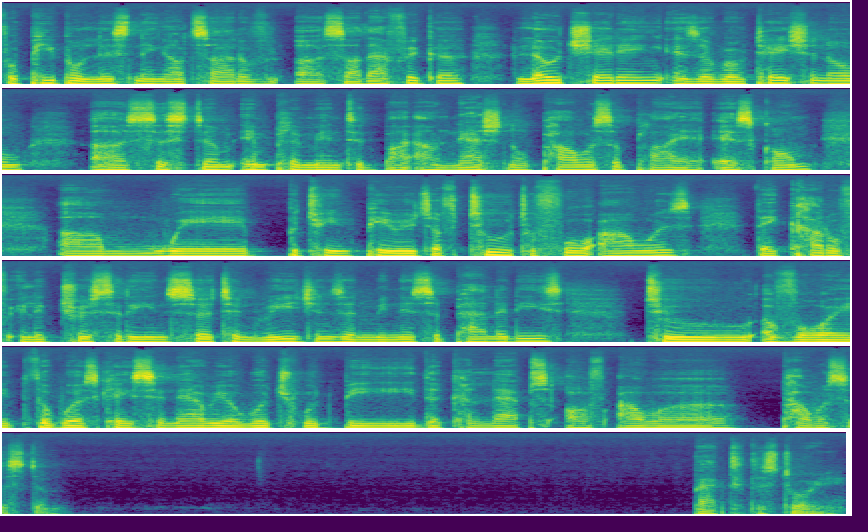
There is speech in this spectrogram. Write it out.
For people listening outside of uh, South Africa, load shedding is a rotational uh, system implemented by our national power supplier, Eskom, um, where between periods of two to four hours, they cut off electricity in certain regions and municipalities to avoid the worst case scenario, which would be the collapse of our power system. Back to the story.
